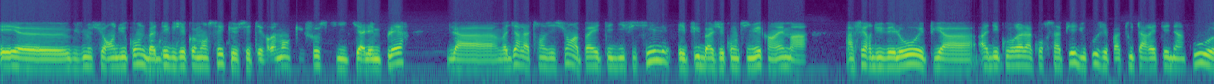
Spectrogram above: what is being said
et euh, je me suis rendu compte, bah, dès que j'ai commencé, que c'était vraiment quelque chose qui, qui, allait me plaire. La, on va dire la transition n'a pas été difficile. Et puis, bah, j'ai continué quand même à, à, faire du vélo et puis à, à, découvrir la course à pied. Du coup, j'ai pas tout arrêté d'un coup.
